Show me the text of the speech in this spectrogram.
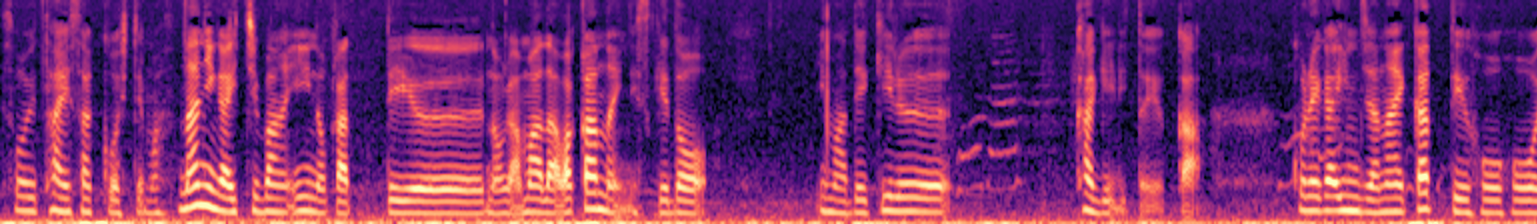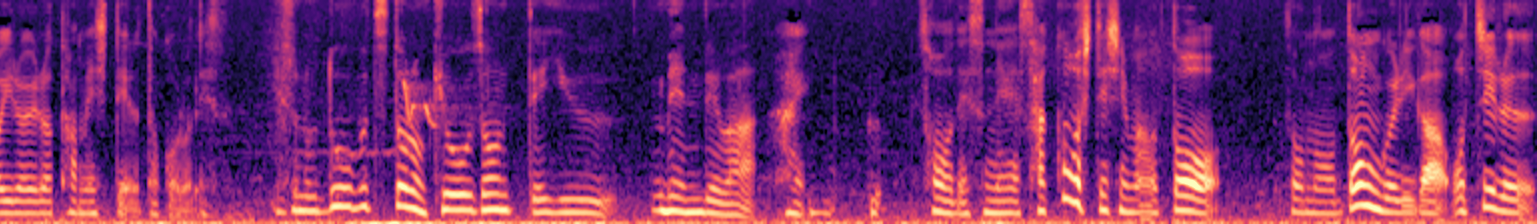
そういう対策をしてます。何が一番いいのかっていうのがまだ分かんないんですけど今できる限りというかこれがいいんじゃないかっていう方法をいろいろ試しているところです。でその動物との共存っていう面では？はい、そうですね。柵をしてしまうとそのどんぐりが落ちる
